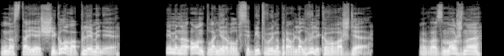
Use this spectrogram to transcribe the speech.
Настоящий глава племени. Именно он планировал все битвы и направлял великого вождя. Возможно,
